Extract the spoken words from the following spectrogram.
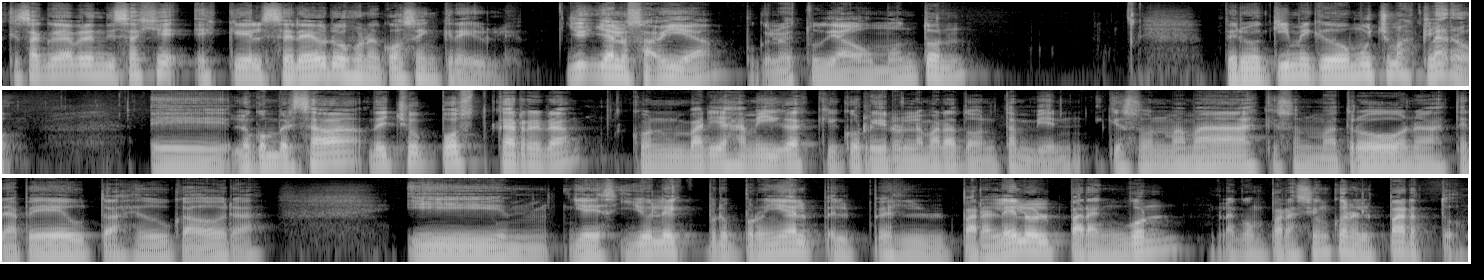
de aprendizaje es que el cerebro es una cosa increíble. Yo ya lo sabía, porque lo he estudiado un montón, pero aquí me quedó mucho más claro. Eh, lo conversaba, de hecho, post carrera con varias amigas que corrieron la maratón también, que son mamás, que son matronas, terapeutas, educadoras. Y, yo les proponía el, el, paralelo, el parangón, la comparación con el parto,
